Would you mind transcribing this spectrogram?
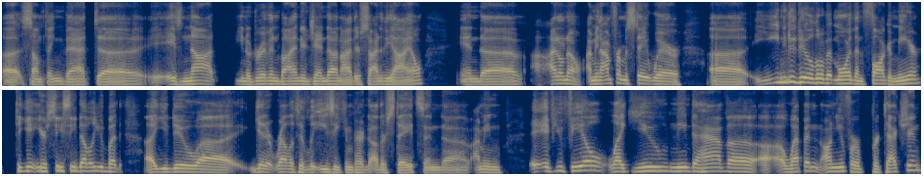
uh, something that uh, is not, you know, driven by an agenda on either side of the aisle. And uh, I don't know. I mean, I'm from a state where uh, you need to do a little bit more than fog a mirror to get your CCW, but uh, you do uh, get it relatively easy compared to other states. And uh, I mean, if you feel like you need to have a, a weapon on you for protection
